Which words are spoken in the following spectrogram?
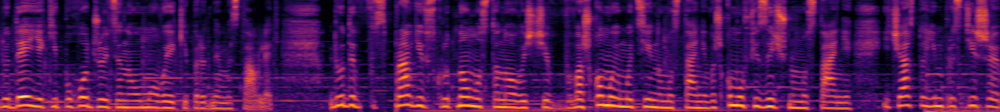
людей, які погоджуються на умови, які перед ними ставлять. Люди справді в скрутному становищі, в важкому емоційному стані, важкому фізичному стані, і часто їм простіше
